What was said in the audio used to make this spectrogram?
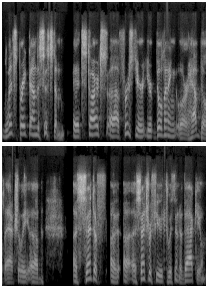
let's break down the system. It starts uh, first. You're you're building or have built actually uh, a, centrif- a, a, centrifuge within a vacuum.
